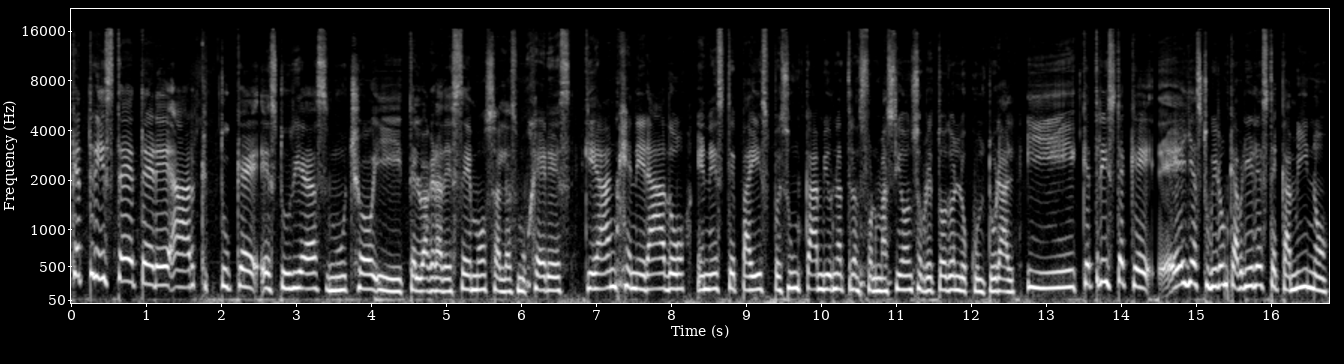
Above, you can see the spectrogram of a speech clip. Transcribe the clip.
Qué triste, Tere Arc, tú que estudias mucho y te lo agradecemos a las mujeres que han generado en este país pues un cambio, una transformación, sobre todo en lo cultural. Y qué triste que ellas tuvieron que abrir este camino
